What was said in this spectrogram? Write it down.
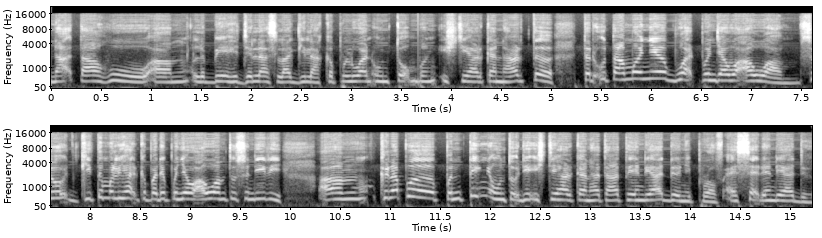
nak tahu um, lebih jelas lagi lah keperluan untuk mengisytiharkan harta terutamanya buat penjawat awam. So, kita melihat kepada penjawat awam tu sendiri. Um, kenapa pentingnya untuk dia isytiharkan harta-harta yang dia ada ni Prof, aset yang dia ada?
